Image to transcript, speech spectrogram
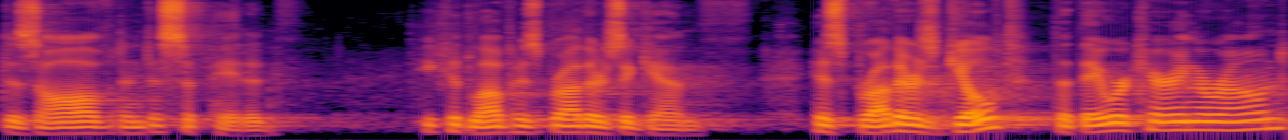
dissolved and dissipated. He could love his brothers again. His brothers' guilt that they were carrying around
